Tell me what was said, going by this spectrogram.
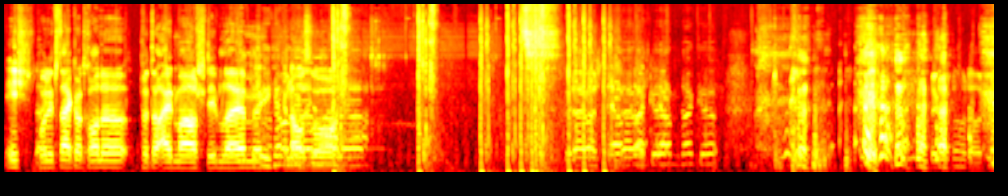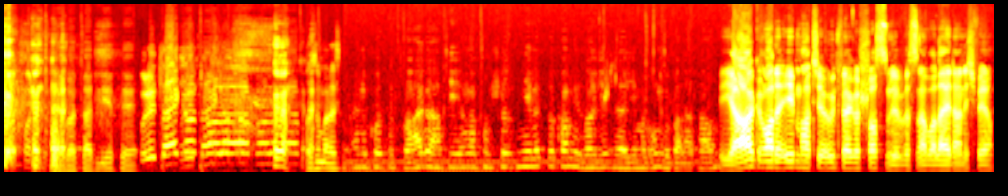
Ich. Polizeikontrolle, bitte einmal stehen bleiben. Genauso. Bitte einmal sterben, danke, danke. Ja, was hat mir für... Polizeikontrolle, Was soll man das? Eine kurze Frage. Habt ihr irgendwas von Schüssen hier mitbekommen? Hier soll äh, jemand umgeballert haben. Ja, gerade eben hat hier irgendwer geschossen, wir wissen aber leider nicht wer.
